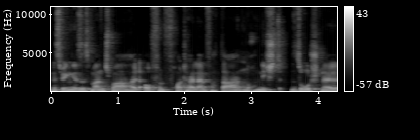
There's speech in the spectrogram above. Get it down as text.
deswegen ist es manchmal halt auch von Vorteil einfach da noch nicht so schnell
